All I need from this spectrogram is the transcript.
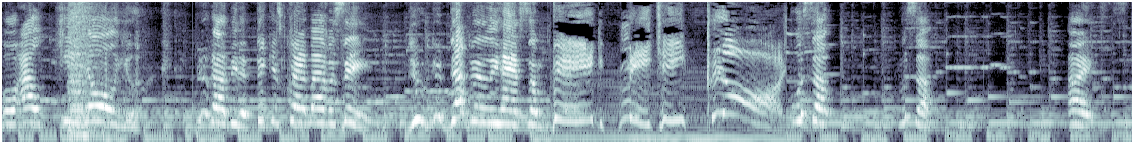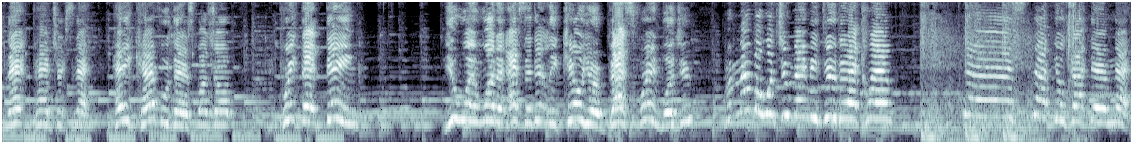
Or I'll kill you. you gotta be the thickest crab I ever seen. You you definitely have some big meaty What's up? What's up? Alright, Snap Patrick Snap. Hey, careful there, SpongeBob. Point that thing. You wouldn't want to accidentally kill your best friend, would you? Remember what you made me do to that clam? Yeah, snap your goddamn neck.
